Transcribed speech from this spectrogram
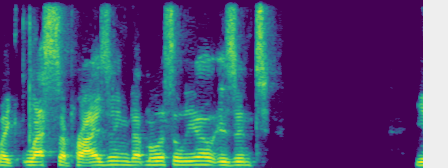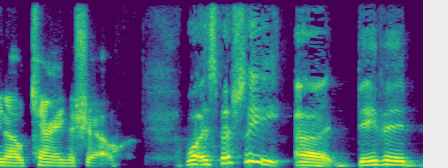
like less surprising that Melissa Leo isn't, you know, carrying the show. Well, especially uh, David.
